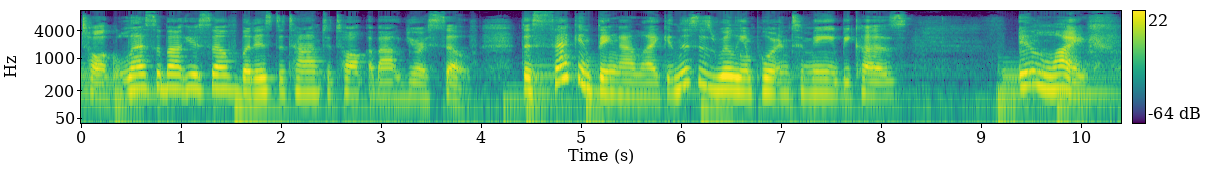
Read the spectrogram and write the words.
talk less about yourself, but it's the time to talk about yourself. The second thing I like, and this is really important to me because in life,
